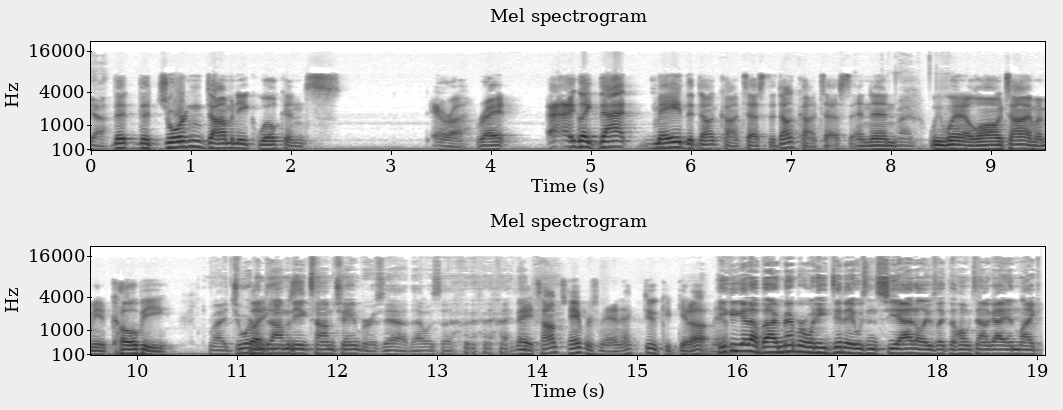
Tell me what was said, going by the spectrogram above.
Yeah. the the Jordan Dominique Wilkins era, right? I, like that made the dunk contest the dunk contest, and then Right. we went a long time. I mean, Kobe. Right, Jordan, but Dominique, was- Tom Chambers, yeah, that was a. Hey, Tom Chambers, man, that dude could get up, man. He could get up. But I remember when he did it, it was in Seattle. He was like the hometown guy, and like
